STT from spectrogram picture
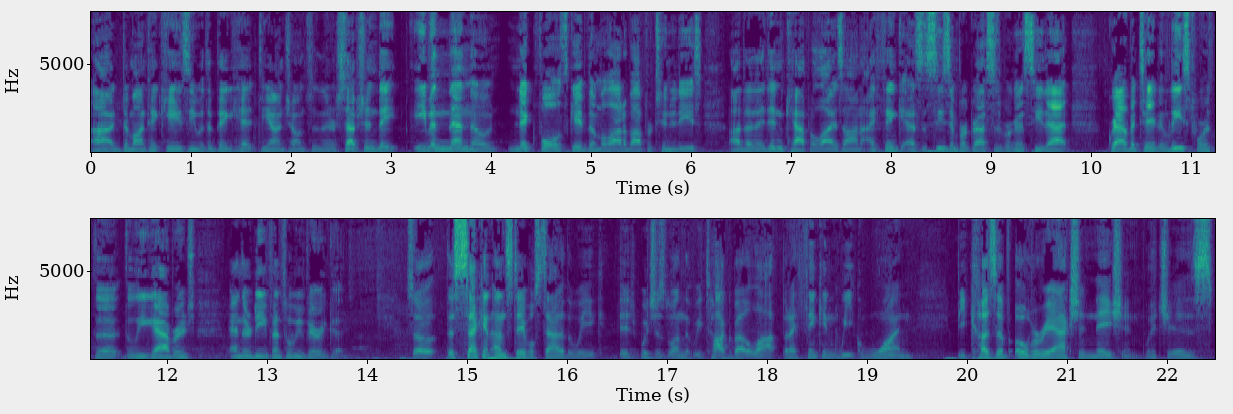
Uh, Damontae Kazee with a big hit, Deion Jones with an interception. They even then though Nick Foles gave them a lot of opportunities uh, that they didn't capitalize on. I think as the season progresses, we're going to see that gravitate at least towards the the league average, and their defense will be very good. So the second unstable stat of the week, it, which is one that we talk about a lot, but I think in week one, because of overreaction nation, which is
